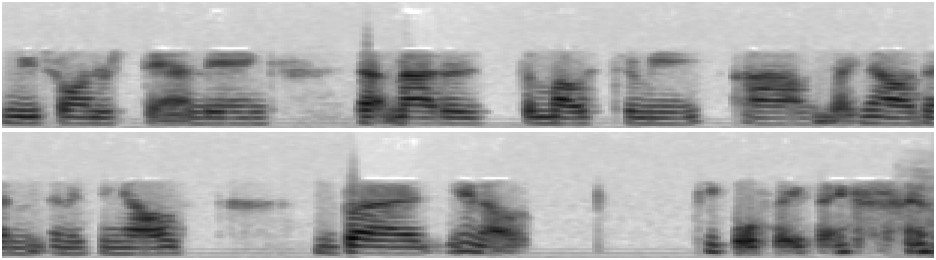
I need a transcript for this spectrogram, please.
mutual understanding that matters the most to me um, right now than anything else. But you know, people say things.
